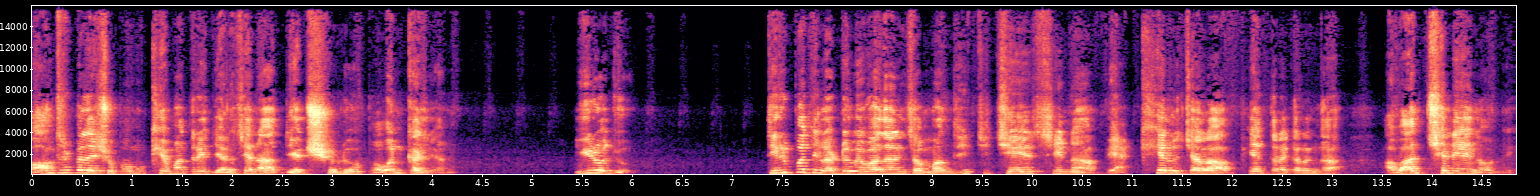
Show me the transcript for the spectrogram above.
ఆంధ్రప్రదేశ్ ఉప ముఖ్యమంత్రి జనసేన అధ్యక్షుడు పవన్ కళ్యాణ్. ఈరోజు తిరుపతి లడ్డు వివాదానికి సంబంధించి చేసిన వ్యాఖ్యలు చాలా అభ్యంతరకరంగా అవాంఛనీయంగా ఉన్నాయి.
